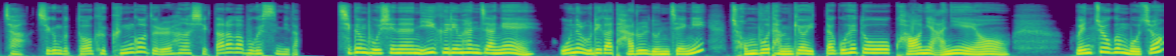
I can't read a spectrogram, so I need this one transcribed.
자, 지금부터 그 근거들을 하나씩 따라가 보겠습니다. 지금 보시는 이 그림 한 장에 오늘 우리가 다룰 논쟁이 전부 담겨 있다고 해도 과언이 아니에요. 왼쪽은 뭐죠?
